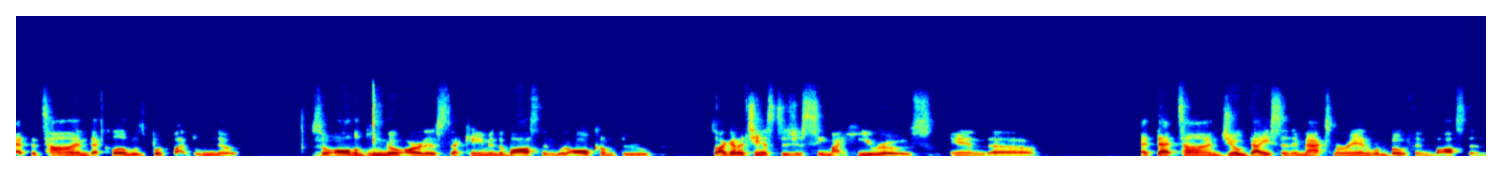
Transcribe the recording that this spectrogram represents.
at the time, that club was booked by Blue Note. So all the Blue Note artists that came into Boston would all come through. So I got a chance to just see my heroes. And uh, at that time, Joe Dyson and Max Moran were both in Boston.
